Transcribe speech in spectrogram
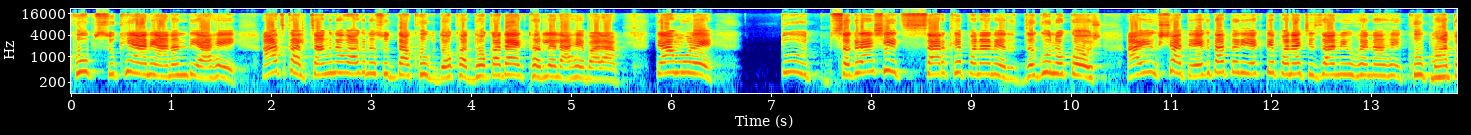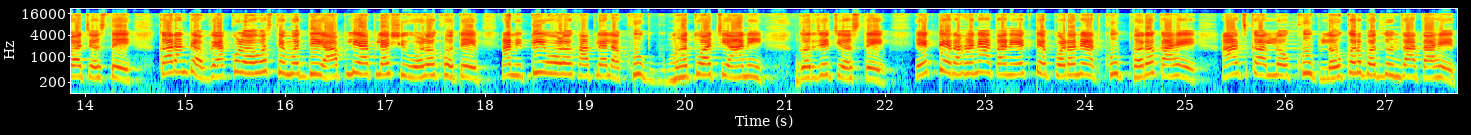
खूप सुखी आणि आनंदी आहे. आजकाल चांगलं वागणं सुद्धा खूप धोका धोकादायक ठरलेलं आहे बाळा. त्यामुळे तू सगळ्यांशीच सारखेपणाने जगू नकोस. आयुष्यात एकदा तरी एकटेपणाची जाणीव होणं हे खूप महत्त्वाचे असते. कारण त्या व्याकुळ अवस्थेमध्ये आपली आपल्याशी ओळख होते आणि ती ओळख आपल्याला खूप महत्त्वाची आणि गरजेची असते. एकटे राहण्यात आणि एकटे पडण्यात खूप फरक आहे. आजकाल लोक खूप लवकर बदलून जात आहेत.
